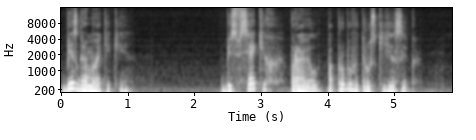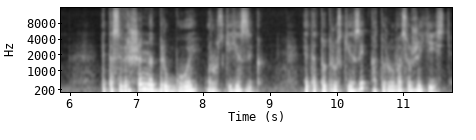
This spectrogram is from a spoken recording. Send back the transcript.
Без грамматики, без всяких правил попробовать русский язык. Это совершенно другой русский язык. Это тот русский язык, который у вас уже есть.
